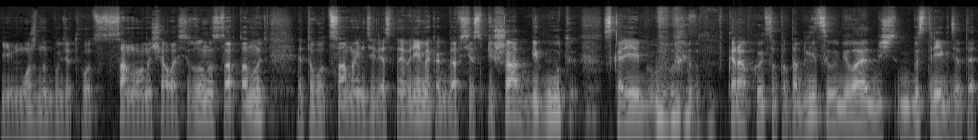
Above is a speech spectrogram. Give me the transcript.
И можно будет вот с самого начала сезона стартануть. Это вот самое интересное время, когда все спешат, бегут, скорее карабкаются по таблице, выбивают быстрее где-то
